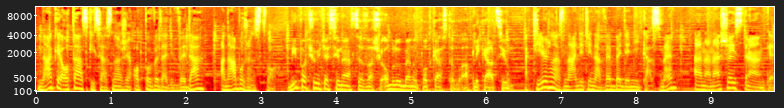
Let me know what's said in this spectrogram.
Na aké otázky sa snažia odpovedať veda a náboženstvo? Vypočujte si nás cez vašu obľúbenú podcastovú aplikáciu. A tiež nás nájdete na webe Deníka Zme a na našej stránke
